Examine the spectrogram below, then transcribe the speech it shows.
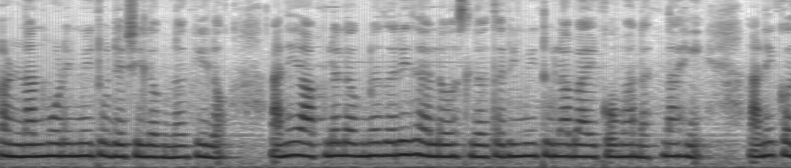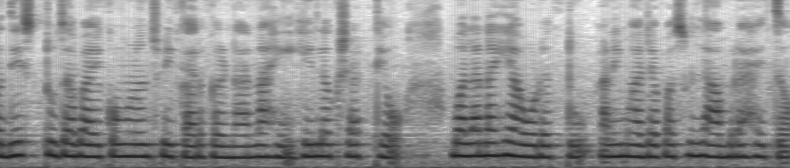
अण्णांमुळे मी तुझ्याशी लग्न केलं. आणि आपलं लग्न जरी झालं असलं तरी मी तुला बायको मानत नाही आणि कधीच तुझा बायको म्हणून स्वीकार करणार नाही हे लक्षात ठेव. मला नाही आवडत तू आणि माझ्यापासून लांब राहायचं.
